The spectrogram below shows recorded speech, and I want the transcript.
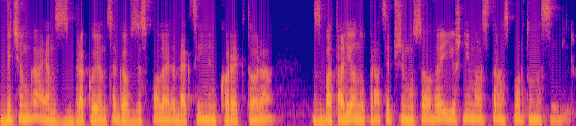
wyciągając z brakującego w zespole redakcyjnym korektora z batalionu pracy przymusowej już niemal z transportu na Sybir.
